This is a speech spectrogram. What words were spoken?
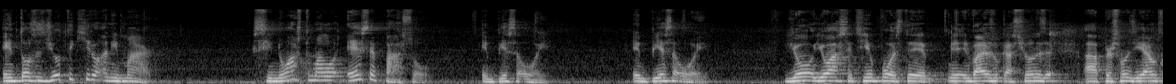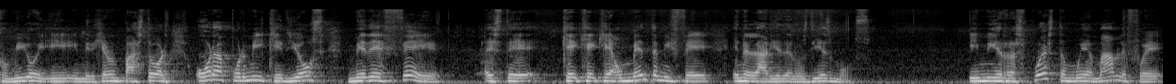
Entonces yo te quiero animar, si no has tomado ese paso, empieza hoy. Empieza hoy. Yo, yo hace tiempo, este, en varias ocasiones, personas llegaron conmigo y, me dijeron, pastor, ora por mí, que Dios me dé fe, este, que, que, que aumente mi fe en el área de los diezmos. Y mi respuesta muy amable fue,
